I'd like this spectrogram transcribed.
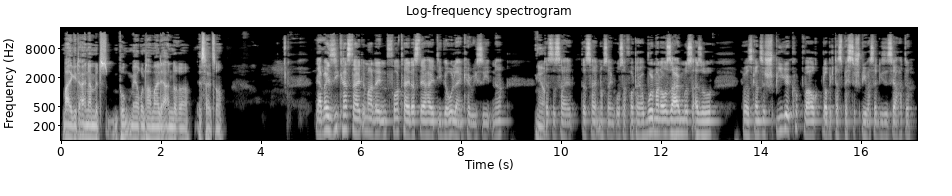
Mal geht einer mit einem Punkt mehr runter, mal der andere. Ist halt so. Ja, bei Sieg hast du halt immer den Vorteil, dass der halt die Goal-Line-Carry sieht, ne? Ja. Das ist halt, das ist halt noch sein großer Vorteil. Obwohl man auch sagen muss, also, ich habe das ganze Spiel geguckt, war auch, glaube ich, das beste Spiel, was er dieses Jahr hatte.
